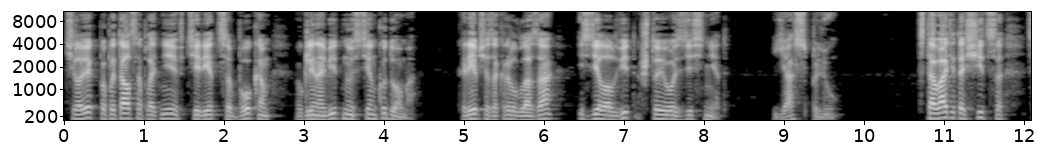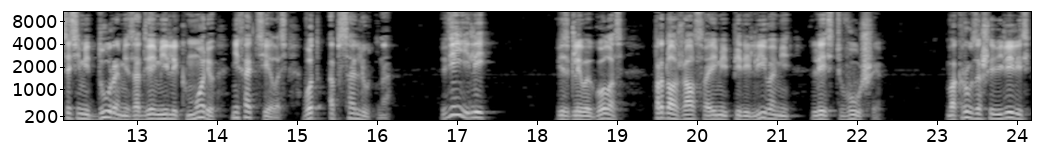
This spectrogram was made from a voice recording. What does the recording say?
Человек попытался плотнее втереться боком в глинобитную стенку дома, крепче закрыл глаза и сделал вид, что его здесь нет. «Я сплю». Вставать и тащиться с этими дурами за две мили к морю не хотелось, вот абсолютно. «Вилли!» Визгливый голос продолжал своими переливами лезть в уши. Вокруг зашевелились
